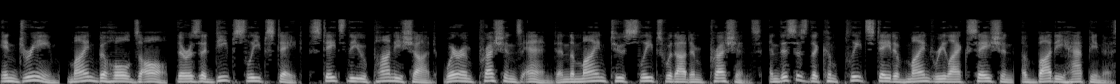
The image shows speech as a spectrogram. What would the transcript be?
In dream, mind beholds all, there is a deep sleep state, states the Upanishad, where impressions end and the mind too sleeps without impressions, and this is the complete state of mind relaxation, of body happiness.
